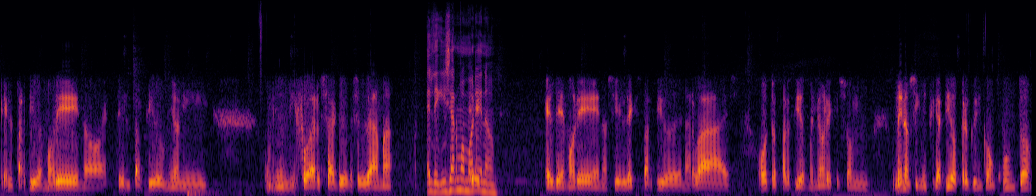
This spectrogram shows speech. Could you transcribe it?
el partido de Moreno, este, el partido Unión y, Unión y Fuerza, creo que se llama, El de Guillermo Moreno. el de Moreno, sí, el ex partido de Narváez, otros partidos menores que son menos significativos, pero que en conjunto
